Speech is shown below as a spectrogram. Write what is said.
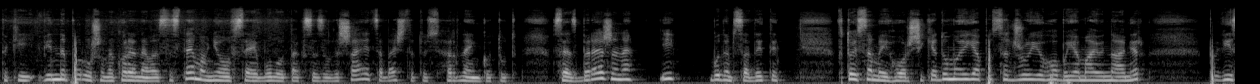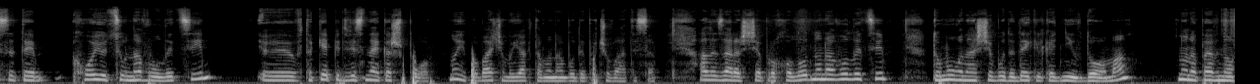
Такий, він не порушена коренева система, в нього все і було, так все залишається. Бачите, тобто гарненько тут все збережене. І будемо садити в той самий горщик. Я думаю, я посаджу його, бо я маю намір повісити хою цю на вулиці е, в таке підвісне кашпо. Ну і побачимо, як там вона буде почуватися. Але зараз ще прохолодно на вулиці, тому вона ще буде декілька днів вдома. Ну, напевно,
